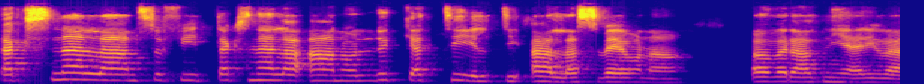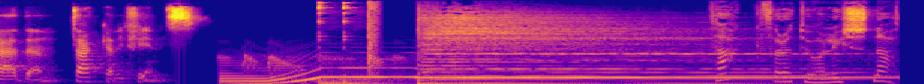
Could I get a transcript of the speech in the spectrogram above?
Tack snälla Ann-Sofie, tack snälla Ann och lycka till till alla svävarna överallt ni är i världen. Tack att ni finns. Tack för att du har lyssnat.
